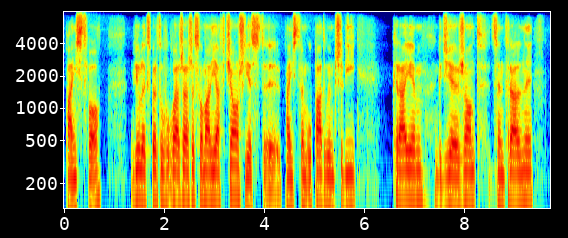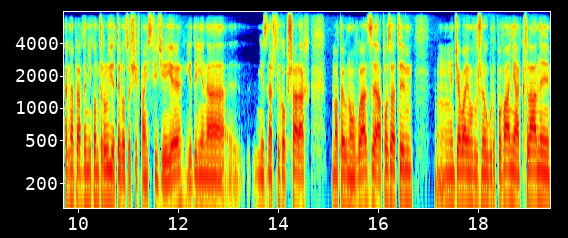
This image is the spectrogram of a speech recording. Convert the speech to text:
państwo. Wielu ekspertów uważa, że Somalia wciąż jest e, państwem upadłym, czyli krajem, gdzie rząd centralny tak naprawdę nie kontroluje tego, co się w państwie dzieje, jedynie na nieznacznych obszarach ma pełną władzę, a poza tym mm, działają różne ugrupowania, klany.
